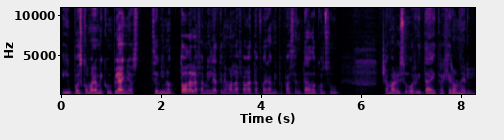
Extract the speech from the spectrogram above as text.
Y pues como era mi cumpleaños, se vino toda la familia, teníamos la fagata afuera, mi papá sentado con su chamarro y su gorrita y trajeron el,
